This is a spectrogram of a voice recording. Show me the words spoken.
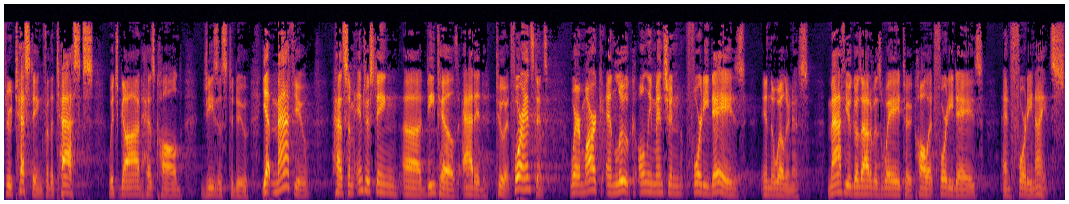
through testing for the tasks which God has called Jesus to do. Yet Matthew has some interesting uh, details added to it. For instance, where Mark and Luke only mention 40 days in the wilderness, Matthew goes out of his way to call it 40 days and 40 nights.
